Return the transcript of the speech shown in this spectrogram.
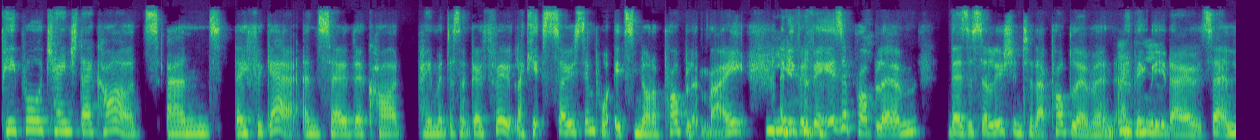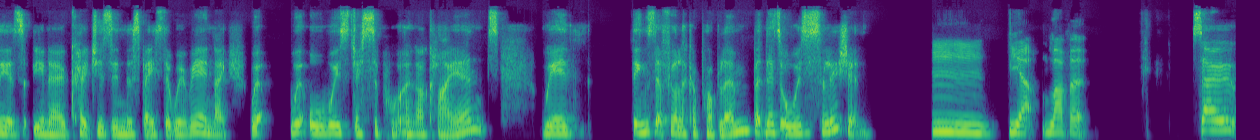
people change their cards and they forget. And so the card payment doesn't go through. Like it's so simple. It's not a problem, right? Yeah. And even if it is a problem, there's a solution to that problem. And mm-hmm. I think you mm-hmm. know, certainly as, you know, coaches in the space that we're in, like we're, we're always just supporting our clients with things that feel like a problem, but there's always a solution. Mm, yeah, love it. So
